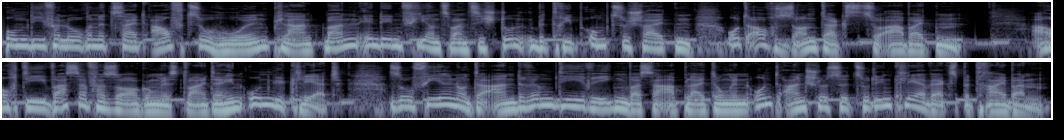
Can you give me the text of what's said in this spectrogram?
Um die verlorene Zeit aufzuholen, plant man, in den 24-Stunden-Betrieb umzuschalten und auch sonntags zu arbeiten. Auch die Wasserversorgung ist weiterhin ungeklärt. So fehlen unter anderem die Regenwasserableitungen und Anschlüsse zu den Klärwerksbetreibern.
